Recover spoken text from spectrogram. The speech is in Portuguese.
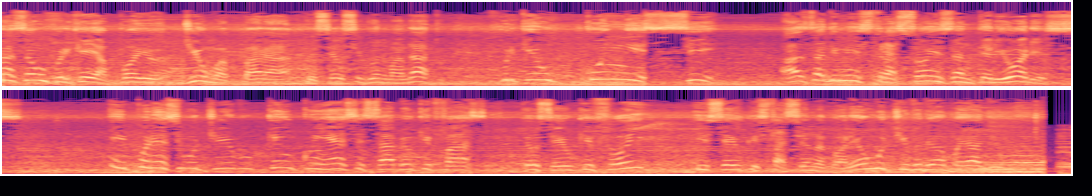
razão por que apoio Dilma para o seu segundo mandato? Porque eu conheci as administrações anteriores e por esse motivo, quem conhece sabe o que faz. Eu sei o que foi e sei o que está sendo agora. É o motivo de eu apoiar Dilma.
